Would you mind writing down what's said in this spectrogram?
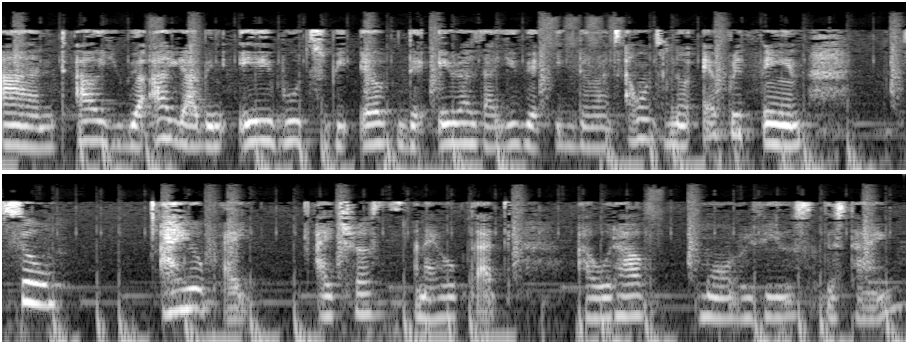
and how you how you have been able to be helped in the areas that you were ignorant. I want to know everything. So I hope I I trust and I hope that I would have more reviews this time.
